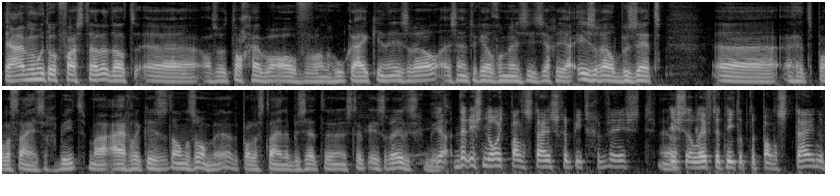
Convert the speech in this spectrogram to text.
Ja, en we moeten ook vaststellen dat uh, als we het toch hebben over van hoe kijk je naar Israël, er zijn natuurlijk heel veel mensen die zeggen ja, Israël bezet uh, het Palestijnse gebied, maar eigenlijk is het andersom. Hè? De Palestijnen bezetten een stuk Israëlisch gebied. Ja, er is nooit Palestijns gebied geweest. Ja. Israël heeft het niet op de Palestijnen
